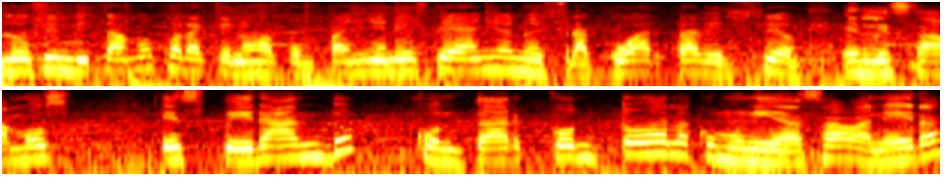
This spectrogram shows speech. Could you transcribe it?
Los invitamos para que nos acompañen este año en nuestra cuarta versión. Estamos esperando contar con toda la comunidad sabanera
